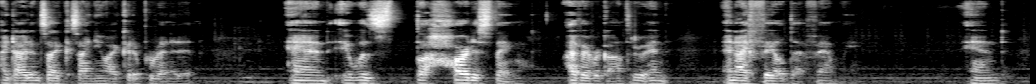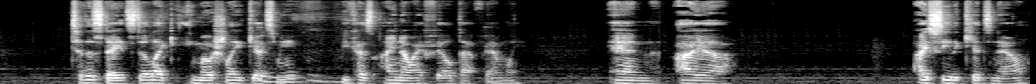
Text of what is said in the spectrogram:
I died inside because i knew i could have prevented it. And it was the hardest thing I've ever gone through, and and I failed that family, and to this day, it still like emotionally gets me because I know I failed that family, and I uh, I see the kids now.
